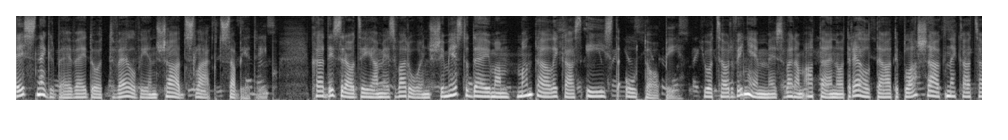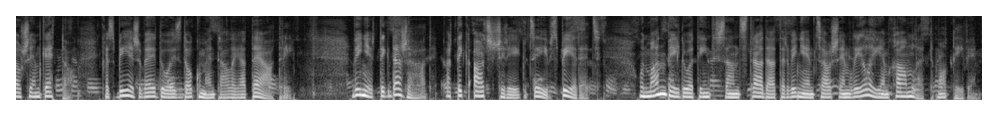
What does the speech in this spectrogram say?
Es negribēju veidot vēl vienu šādu slēgtu sabiedrību. Kad izraudzījāmies varoņus šim iestudējumam, man tā likās īsta utopija, jo caur viņiem mēs varam attēlot realitāti plašāk nekā caur šiem geto, kas bieži veidojas dokumentālajā teātrī. Viņi ir tik dažādi, ar tik atšķirīgu dzīves pieredzi, un man bija ļoti interesanti strādāt ar viņiem caur šiem lielajiem Hamleta motīviem.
